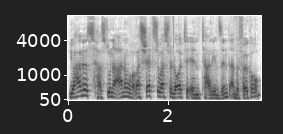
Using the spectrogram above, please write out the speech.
Johannes, hast du eine Ahnung, was schätzt du, was für Leute in Tallinn sind an Bevölkerung?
